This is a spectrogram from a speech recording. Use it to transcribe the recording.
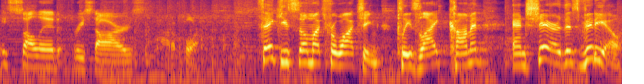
a solid three stars out of four. Thank you so much for watching. Please like, comment, and share this video.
